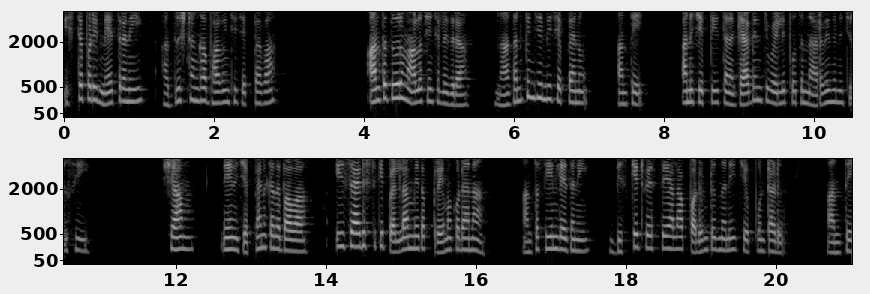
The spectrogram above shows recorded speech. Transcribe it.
ఇష్టపడి నేత్రని అదృష్టంగా భావించి చెప్పావా? అంత దూరం ఆలోచించలేదురా. నాకనిపించింది చెప్పాను. అంతే అని చెప్పి తన క్యాబిన్కి వెళ్ళిపోతున్న అరవింద్ని చూసి శ్యామ్ నేను చెప్పాను కదా బావా ఈ శాడిస్ట్కి పెళ్ళాం మీద ప్రేమ కూడానా? అంత సీన్ లేదని బిస్కెట్ వేస్తే అలా పడుంటుందని చెప్పుంటాడు. అంతే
